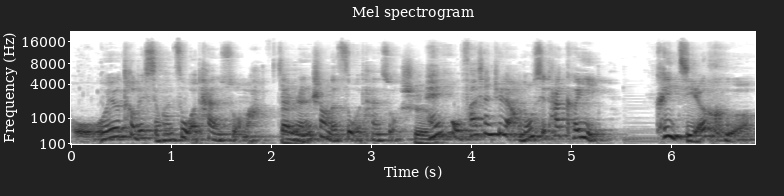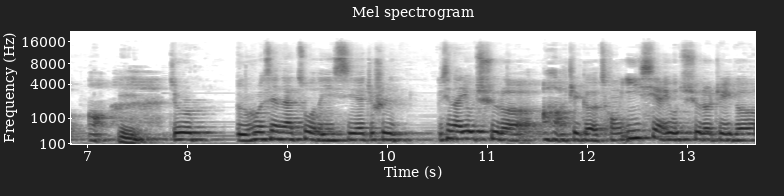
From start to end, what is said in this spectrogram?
我我又特别喜欢自我探索嘛，在人上的自我探索。是哎，我发现这两个东西它可以可以结合啊。嗯就是比如说现在做的一些，就是现在又去了啊，这个从一线又去了这个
